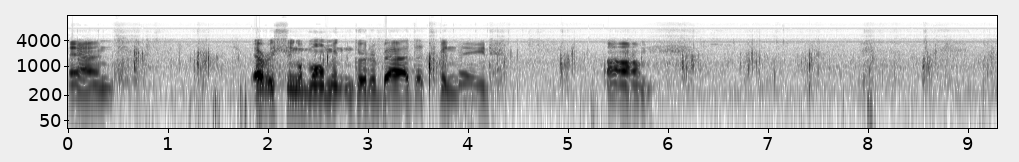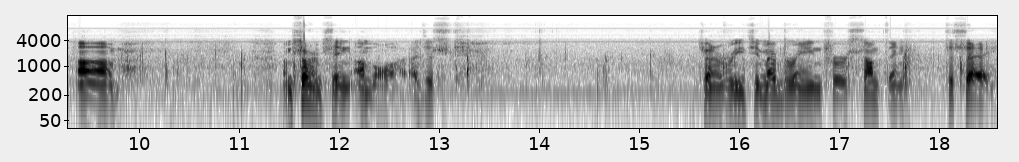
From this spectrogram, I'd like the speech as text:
and every single moment, good or bad, that's been made. Um, um, I'm sorry I'm saying um a lot. I just trying to reach in my brain for something to say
